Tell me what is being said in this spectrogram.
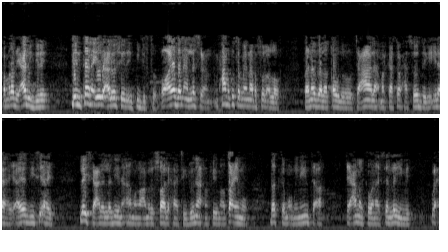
khamradii cabi jiray dhintana iyadoo caloosheeda ay ku jirto oo ayadan aan la socon maxaanu ku samaynaa rasuul allah fanazla qowluhu tacaala markaas waxaa soo degay ilaahay aayadiisii ahayd laysa calى aladiina aamanuu wcamilu الصaalixaati junaaxun fima طacimuu dadka mu'miniinta ah ee camalka wanaagsan la yimid wax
